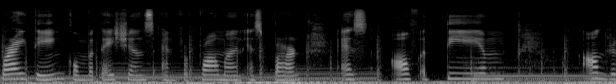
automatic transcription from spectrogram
writing competitions and performance as part as of a team. Other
